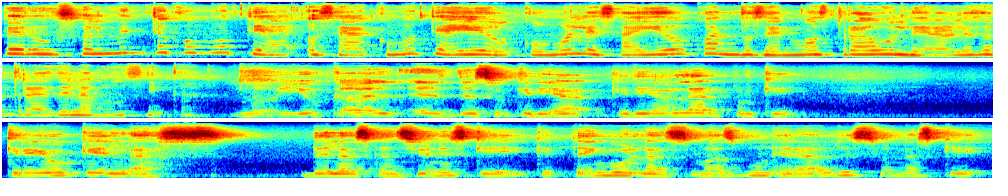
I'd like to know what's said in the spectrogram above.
Pero usualmente, ¿cómo te ha, o sea, ¿cómo te ha ido? ¿Cómo les ha ido cuando se han mostrado vulnerables a través de la música? No, yo cabal, de eso quería, quería hablar porque creo que las de las canciones que, que tengo, las más vulnerables son las que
